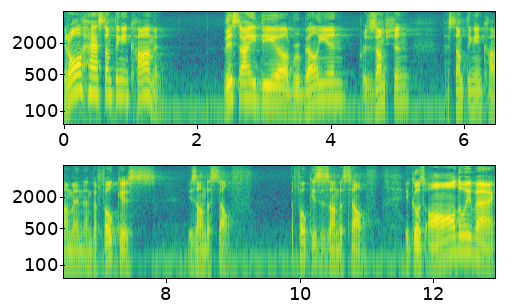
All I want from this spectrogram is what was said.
It all has something in common. This idea of rebellion, presumption, has something in common, and the focus is on the self. The focus is on the self. It goes all the way back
